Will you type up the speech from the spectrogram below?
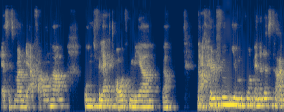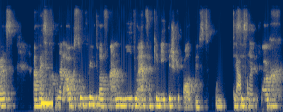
erstens mal mehr Erfahrung haben und vielleicht auch mehr ja, nachhelfen irgendwo am Ende des Tages. Aber es mhm. kommt halt auch so viel drauf an, wie du einfach genetisch gebaut bist. Und das ja, ist einfach,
